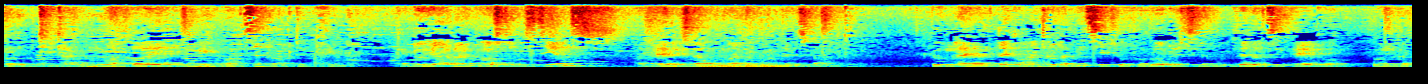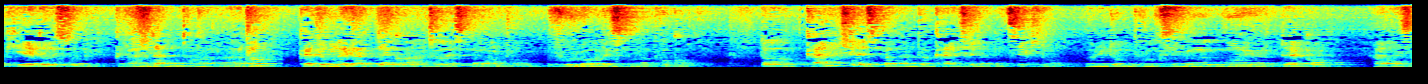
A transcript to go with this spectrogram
productita cu mua foie în 1885. Căduia la gostul stins, aperis la de protestanto. Dum la jardeko ankaŭ la biciklo furoris la velocipedro kun rakietoj sur granda montara rado, kaj dum la jardeko ankaŭ Esperanto furoris kun apuko. Do kaj ĉe Esperanto kaj ĉe la biciklo oni dum proksimume unu jardeko havis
